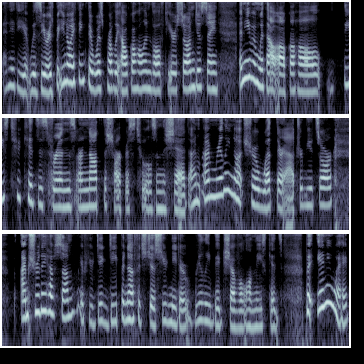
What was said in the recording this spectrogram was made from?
an idiot with zeros. But you know, I think there was probably alcohol involved here, so I'm just saying, and even without alcohol, these two kids as friends are not the sharpest tools in the shed. I'm I'm really not sure what their attributes are, I'm sure they have some. If you dig deep enough, it's just you need a really big shovel on these kids. But anyway,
